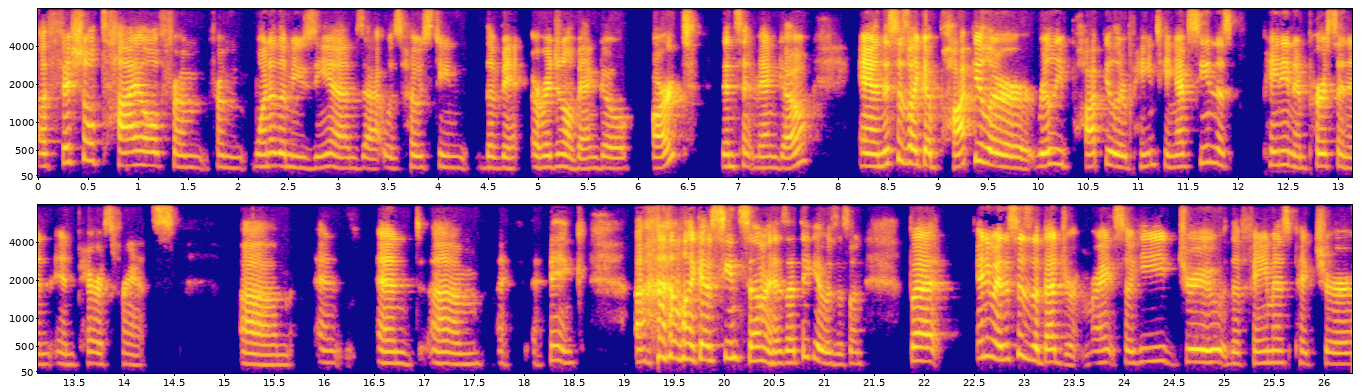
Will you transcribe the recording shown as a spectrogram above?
official tile from from one of the museums that was hosting the Van, original Van Gogh art, Vincent Van Gogh. And this is like a popular, really popular painting. I've seen this painting in person in, in Paris, France. Um, and and um, I, I think um, like I've seen some of his. I think it was this one, but anyway, this is the bedroom, right? So he drew the famous picture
